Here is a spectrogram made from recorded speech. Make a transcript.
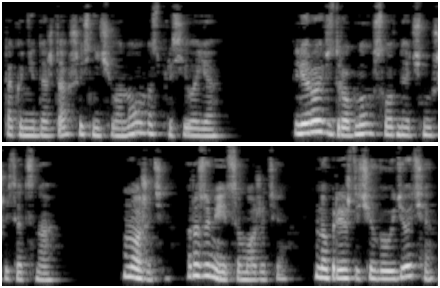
Так и не дождавшись ничего нового, спросила я. Лерой вздрогнул, словно очнувшись от сна. «Можете, разумеется, можете. Но прежде чем вы уйдете...»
